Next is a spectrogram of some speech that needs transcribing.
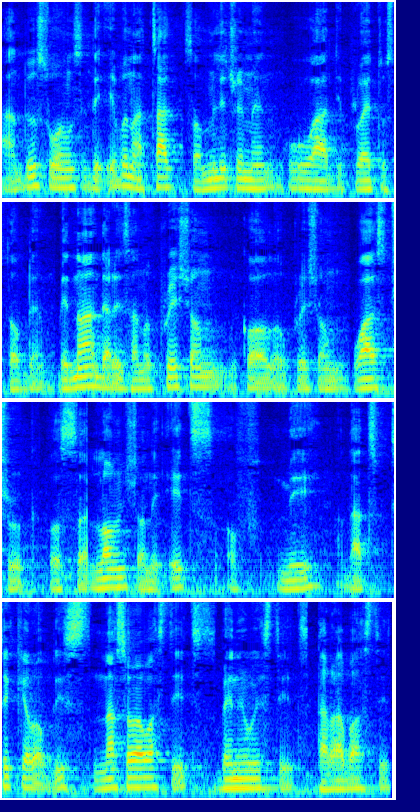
and those ones, they even attacked some military men who are deployed to stop them. But now there is an operation we call Operation Whirl Stroke. Was uh, launched on the 8th of May that take care of these Nasarawa states, Benue state, Taraba state,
